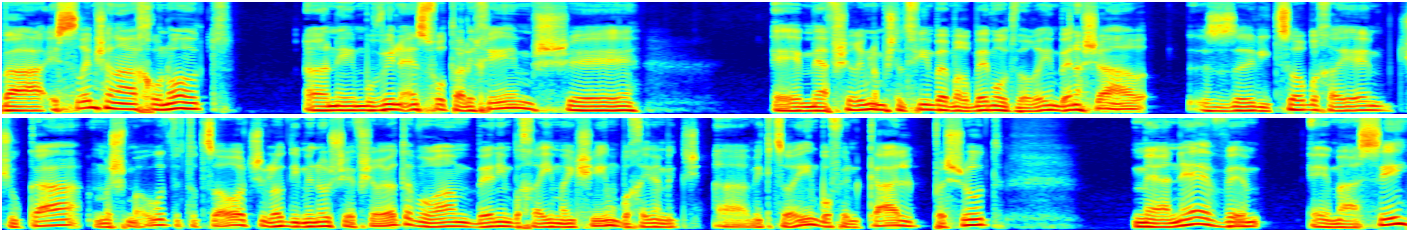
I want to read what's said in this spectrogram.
ב-20 שנה האחרונות, אני מוביל אינספור תהליכים שמאפשרים למשתתפים בהם הרבה מאוד דברים, בין השאר, זה ליצור בחייהם תשוקה, משמעות ותוצאות שלא דמיינו שאפשריות עבורם, בין אם בחיים האישיים או בחיים המקצועיים, באופן קל, פשוט, מהנה ומעשי.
